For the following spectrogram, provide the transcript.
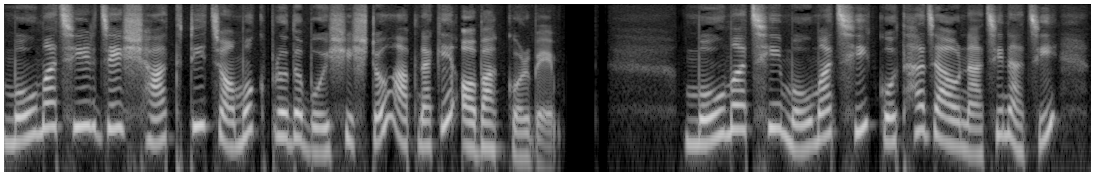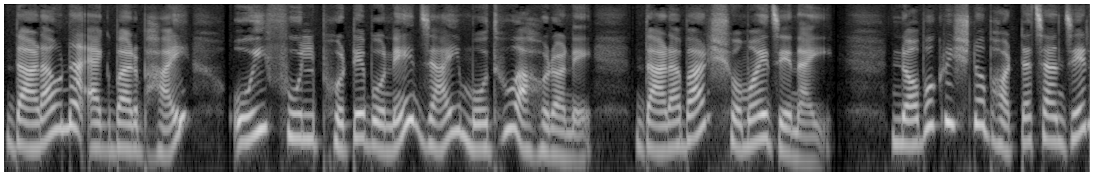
মৌমাছির যে সাতটি চমকপ্রদ বৈশিষ্ট্য আপনাকে অবাক করবে। মৌমাছি মৌমাছি, কোথা যাও নাচি নাচি, দাঁড়াও না একবার ভাই, ওই ফুল ফোটে বনে যাই মধু আহরণে, দাঁড়াবার সময় যে নাই। নবকৃষ্ণ ভট্টাচার্যের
